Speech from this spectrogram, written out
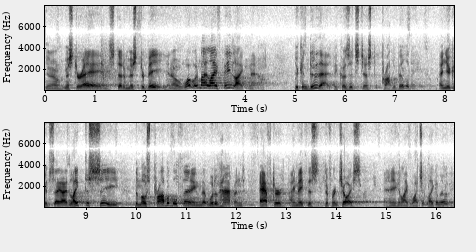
you know, Mr. A instead of Mr. B, you know, what would my life be like now? You can do that because it's just a probability. And you could say, I'd like to see the most probable thing that would have happened after I make this different choice. And you can like watch it like a movie.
